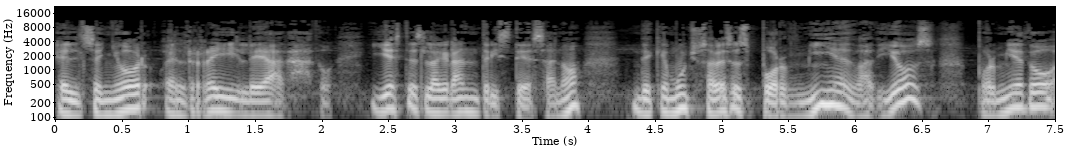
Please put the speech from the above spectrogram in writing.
el Señor, el Rey le ha dado. Y esta es la gran tristeza, ¿no? De que muchos a veces por miedo a Dios, por miedo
